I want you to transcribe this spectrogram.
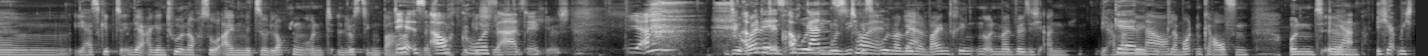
ähm, ja, es gibt in der Agentur noch so einen mit so Locken und lustigen Bart. Der ist auch großartig. Ja. Die Aber Rollen sind ist auch cool, die Musik toll, ist cool, man will ja. dann Wein trinken und man will sich an, ja, man Genau. will Klamotten kaufen. Und ähm, Ja. ich habe mich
